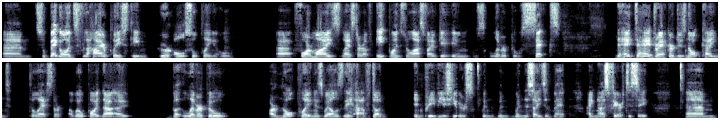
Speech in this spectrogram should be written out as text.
Um, so big odds for the higher placed team who are also playing at home. Uh, form wise, Leicester have eight points in the last five games. Liverpool six. The head to head record is not kind to Leicester. I will point that out. But Liverpool are not playing as well as they have done in previous years when when, when the sides have met. I think that's fair to say. Um,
